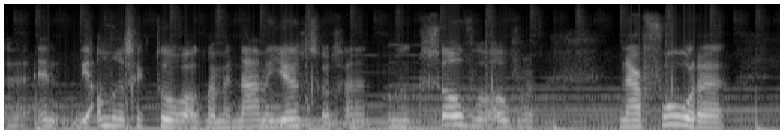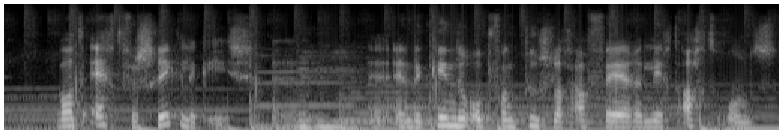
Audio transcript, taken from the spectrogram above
uh, en die andere sectoren ook, maar met name jeugdzorg, gaan er natuurlijk zoveel over naar voren. Wat echt verschrikkelijk is. Uh, mm-hmm. En de kinderopvangtoeslagaffaire ligt achter ons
